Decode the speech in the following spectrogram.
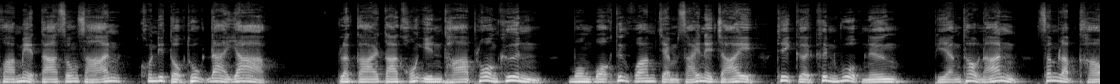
ความเมตตาสงสารคนที่ตกทุกข์ได้ยาก ประกายตาของอินทาโพล่งขึ้นบ่งบอกถึงความแจ่มใสในใจที่เกิดขึ้นวูบหนึ่ง เพียงเท่านั้นสำหรับเขา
